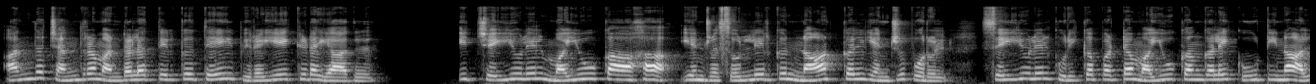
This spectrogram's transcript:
அந்த சந்திர மண்டலத்திற்கு தேய்பிறையே கிடையாது. இச்செய்யுளில் மயூகாகா என்ற சொல்லிற்கு நாட்கள் என்று பொருள். செய்யுளில் குறிக்கப்பட்ட மயூகங்களை கூட்டினால்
